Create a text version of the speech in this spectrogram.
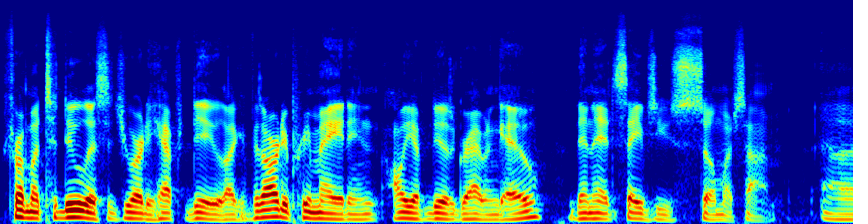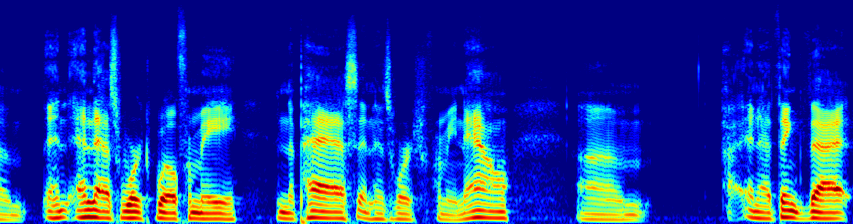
from a to-do list that you already have to do. Like if it's already pre-made and all you have to do is grab and go, then it saves you so much time. Um, and and that's worked well for me in the past, and has worked for me now. Um, and I think that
